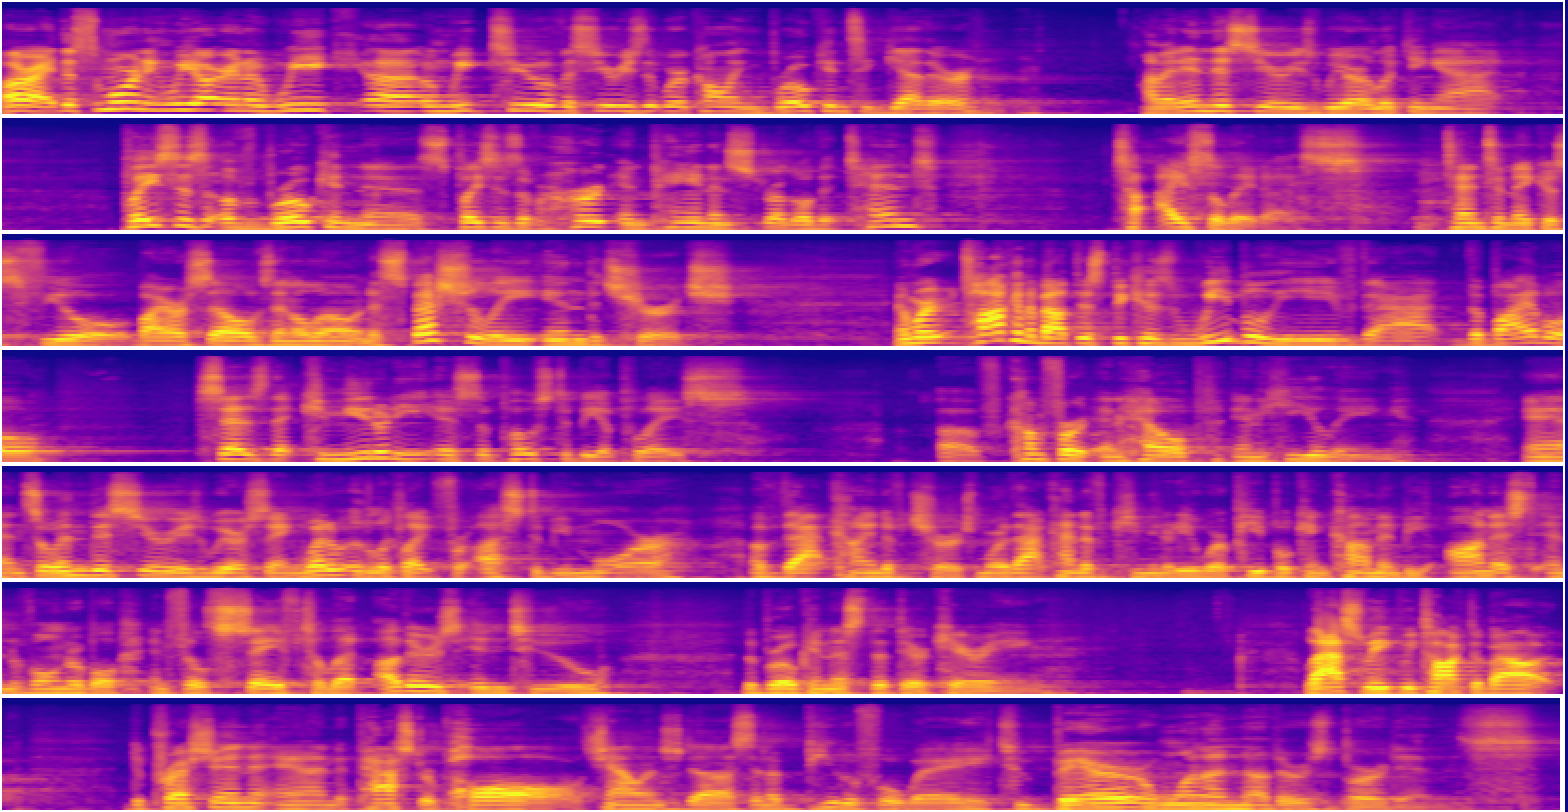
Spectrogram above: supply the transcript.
All right, this morning we are in a week, uh, in week two of a series that we're calling Broken Together. I mean, in this series, we are looking at places of brokenness, places of hurt and pain and struggle that tend to isolate us, tend to make us feel by ourselves and alone, especially in the church. And we're talking about this because we believe that the Bible says that community is supposed to be a place of comfort and help and healing. And so in this series, we are saying what it would look like for us to be more of that kind of church, more that kind of community where people can come and be honest and vulnerable and feel safe to let others into the brokenness that they're carrying. Last week, we talked about depression, and Pastor Paul challenged us in a beautiful way to bear one another's burdens.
